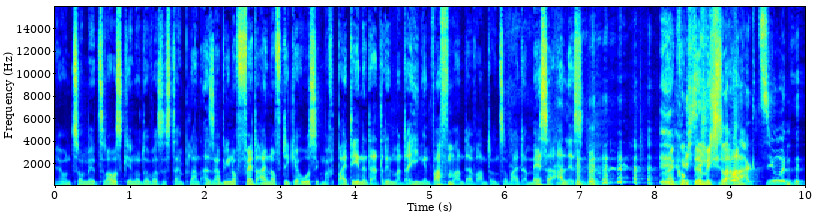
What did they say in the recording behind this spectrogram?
ja, und sollen wir jetzt rausgehen oder was ist dein Plan? Also habe ich noch fett einen auf dicke Hose gemacht. Bei denen da drin, man, da hingen Waffen an der Wand und so weiter, Messer, alles. Und dann guckt er Richtig mich so an. Aktion.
